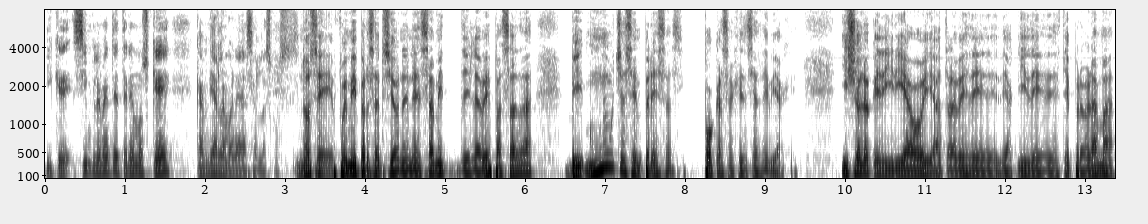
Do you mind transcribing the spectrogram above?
y que simplemente tenemos que cambiar la manera de hacer las cosas. No sé, fue mi percepción. En el summit de la vez pasada vi muchas empresas, pocas agencias de viaje. Y yo lo que diría hoy a través de, aquí, de, este programa,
